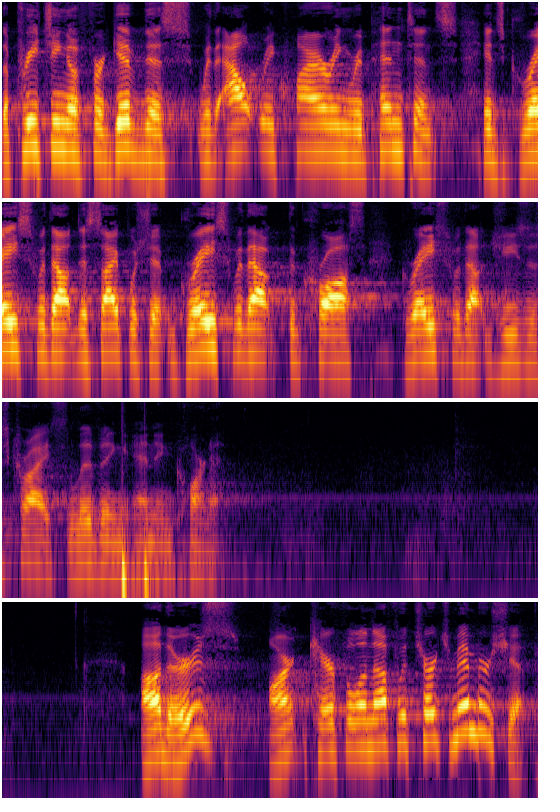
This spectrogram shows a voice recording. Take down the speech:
the preaching of forgiveness without requiring repentance. It's grace without discipleship, grace without the cross, grace without Jesus Christ living and incarnate. Others aren't careful enough with church membership.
